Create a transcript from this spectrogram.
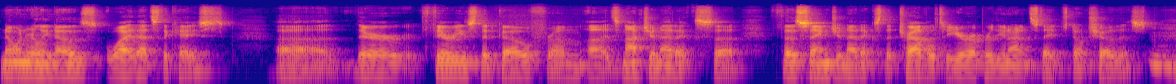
No one really knows why that's the case. Uh, there are theories that go from uh, it's not genetics. Uh, those same genetics that travel to Europe or the United States don't show this. Mm-hmm.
